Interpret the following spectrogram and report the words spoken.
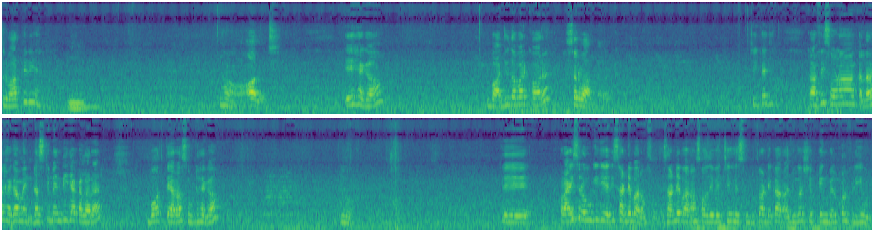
ਸਲਵਾਰ ਤੇ ਵੀ ਹੈ? ਹੂੰ। ਹਾਂ ਆ ਲਓ ਜੀ। ਇਹ ਹੈਗਾ ਬਾਜੂ ਦਾ ਵਰਕ ਔਰ ਸਲਵਾਰ ਦਾ ਵਰਕ ਠੀਕ ਹੈ ਜੀ। ਕਾਫੀ ਸੋਹਣਾ ਕਲਰ ਹੈਗਾ, ਮੈਂ ਡਸਟੀ ਮਹਿੰਦੀ ਜਿਹਾ ਕਲਰ ਹੈ। ਬਹੁਤ ਪਿਆਰਾ ਸੂਟ ਹੈਗਾ। ਲਓ। ਤੇ ਪ੍ਰਾਈਸ ਰਹੂਗੀ ਜੀ ਇਹਦੀ 1250 1250 ਦੇ। ਵਿੱਚ ਇਹ ਸੂਟ ਤੁਹਾਡੇ ਘਰ ਆ ਜਾਊਗਾ ਸ਼ਿਪਿੰਗ ਬਿਲਕੁਲ ਫ੍ਰੀ ਹੋਊਗੀ।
